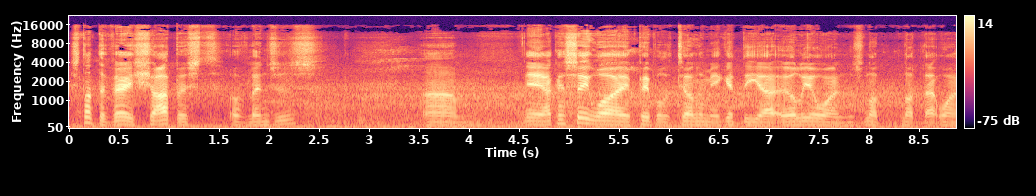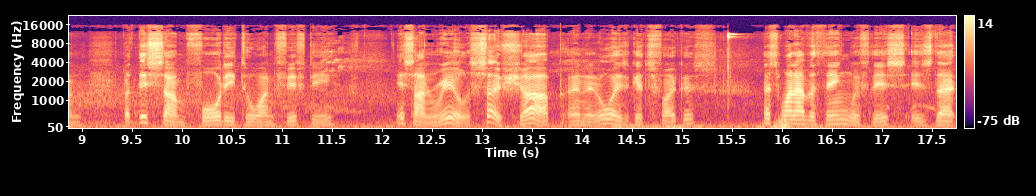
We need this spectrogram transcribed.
it's not the very sharpest of lenses. Um, yeah, I can see why people are telling me get the uh, earlier ones, not not that one. But this um 40 to 150, it's unreal. It's so sharp and it always gets focus. That's one other thing with this is that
